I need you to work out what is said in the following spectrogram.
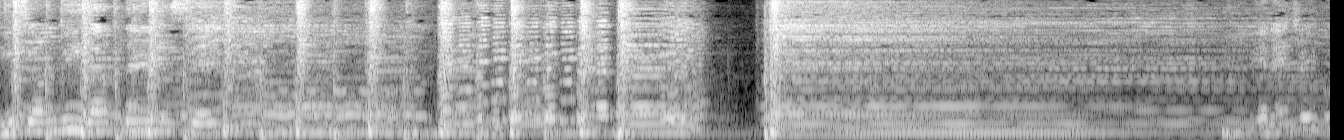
y se olvidan del Señor. Bien hecho, hijo.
